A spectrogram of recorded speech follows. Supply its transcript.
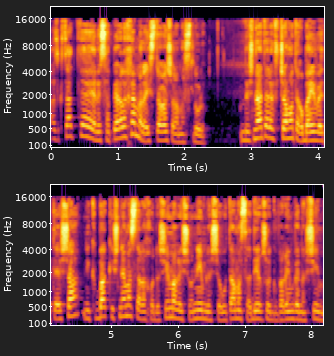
אז קצת אה, נספר לכם על ההיסטוריה של המסלול. בשנת 1949 נקבע כי 12 החודשים הראשונים לשירותם הסדיר של גברים ונשים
